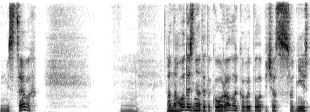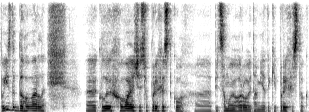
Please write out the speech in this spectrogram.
місцевих. А нагода зняти такого равлика випала під час однієї з поїздок до Говерли, е, коли, ховаючись у прихистку е, під самою горою, там є такий прихисток.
